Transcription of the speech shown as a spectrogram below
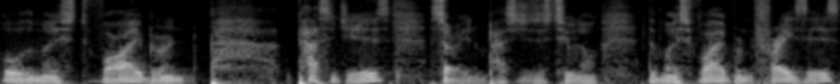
or the most vibrant passages, sorry, passages is too long, the most vibrant phrases,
